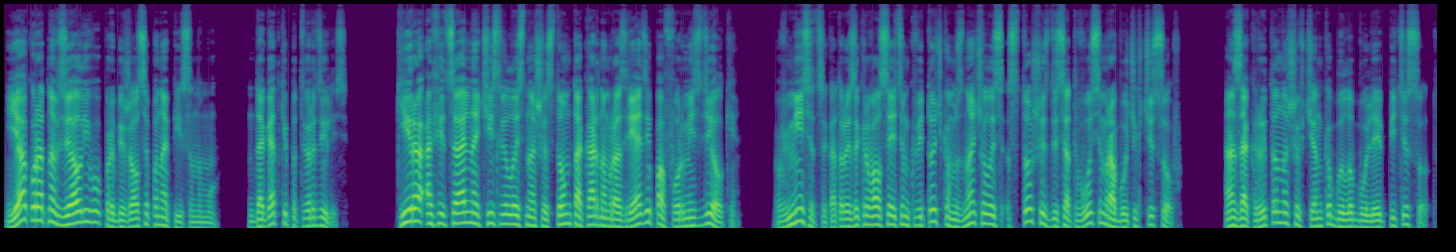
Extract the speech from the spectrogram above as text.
Я аккуратно взял его, пробежался по написанному. Догадки подтвердились. Кира официально числилась на шестом токарном разряде по форме сделки. В месяце, который закрывался этим квиточком, значилось 168 рабочих часов, а закрыто на Шевченко было более 500.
